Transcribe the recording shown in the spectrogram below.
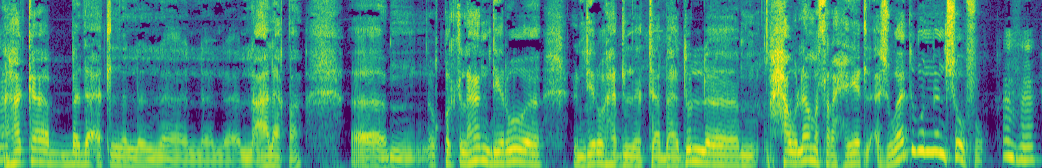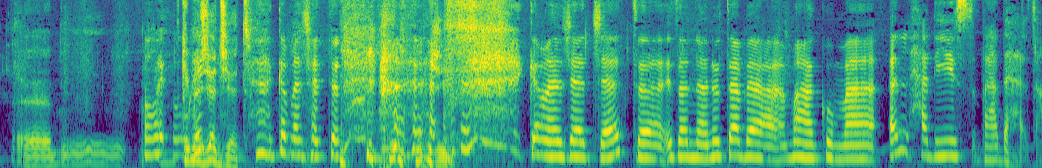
هكا بدأت العلاقة. وقلت لها نديروا نديروا هذا التبادل حول مسرحيه الأجواد ونشوفوا كما جات جات. كما جات. كما جات جات. اذا نتابع معكم الحديث بعد هذا.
